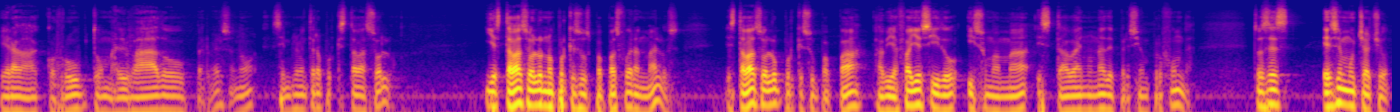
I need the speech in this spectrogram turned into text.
era corrupto, malvado, perverso, ¿no? Simplemente era porque estaba solo. Y estaba solo no porque sus papás fueran malos, estaba solo porque su papá había fallecido y su mamá estaba en una depresión profunda. Entonces, ese muchacho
